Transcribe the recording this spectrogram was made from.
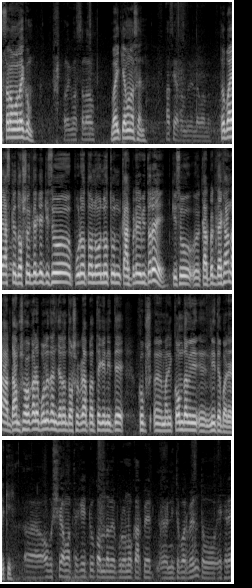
আসসালামু আলাইকুম। ওয়ালাইকুম আসসালাম। ভাই কেমন আছেন? তো ভাই আজকে দর্শকদেরকে কিছু পুরাতন ও নতুন কার্পেটের ভিতরে কিছু কার্পেট দেখান আর দাম সহকারে বলে দেন যেন দর্শকরা আপনার থেকে নিতে খুব মানে কম দামে নিতে পারে আর কি। অবশ্যই আমার থেকে একটু কম দামে পুরনো কার্পেট নিতে পারবেন। তো এখানে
